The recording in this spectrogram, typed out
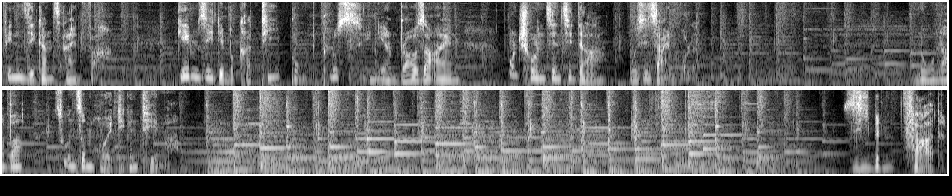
finden Sie ganz einfach. Geben Sie demokratie.plus in Ihren Browser ein und schon sind Sie da, wo Sie sein wollen. Nun aber zu unserem heutigen Thema. Sieben Pfade.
